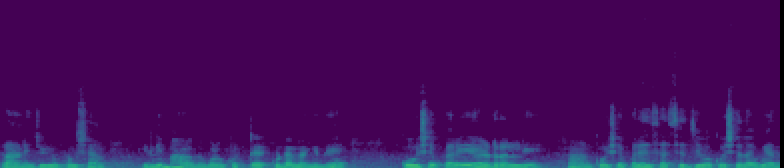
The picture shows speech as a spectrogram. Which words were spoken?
ಪ್ರಾಣಿ ಜೀವಕೋಶ, ಇಲ್ಲಿ ಭಾಗಗಳು ಕೊಟ್ಟೆ, ಕೊಡಲಾಗಿದೆ. ಕೋಶಪರೆ ಎರಡರಲ್ಲಿ, ಹಾಂ, ಕೋಶಪರೆ ಸಸ್ಯ ಜೀವಕೋಶದಾಗ ಭೀ ಅದ,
